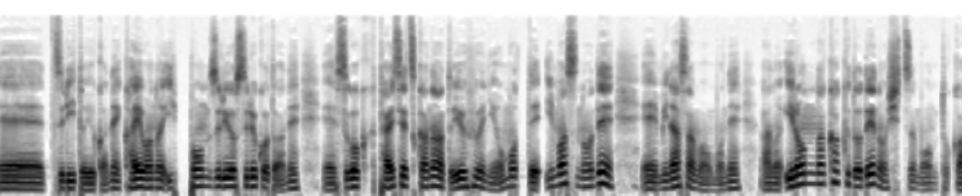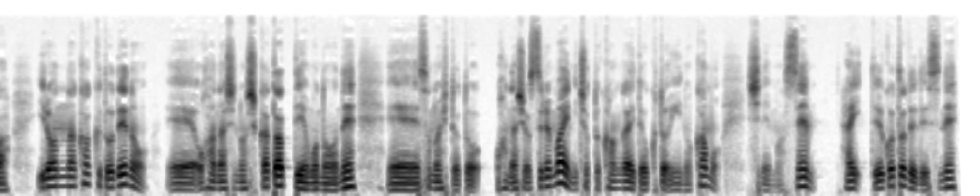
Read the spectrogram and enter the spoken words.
えー、釣りというかね、会話の一本釣りをすることはね、えー、すごく大切かなというふうに思っていますので、え皆様もね、あの、いろんな角度での質問とか、いろんな角度での、えお話の仕方っていうものをね、えその人とお話をする前にちょっと考えておくといいのかもしれません。はい。ということでですね、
